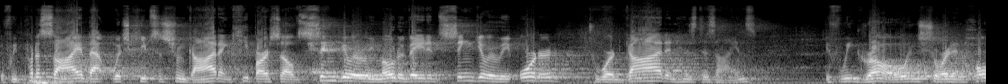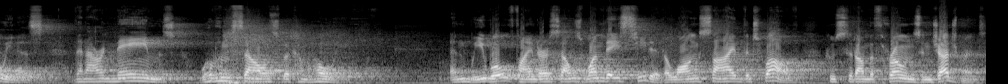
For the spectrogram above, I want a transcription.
if we put aside that which keeps us from God and keep ourselves singularly motivated, singularly ordered toward God and His designs, if we grow in short in holiness, then our names will themselves become holy. And we will find ourselves one day seated alongside the twelve who sit on the thrones in judgment.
